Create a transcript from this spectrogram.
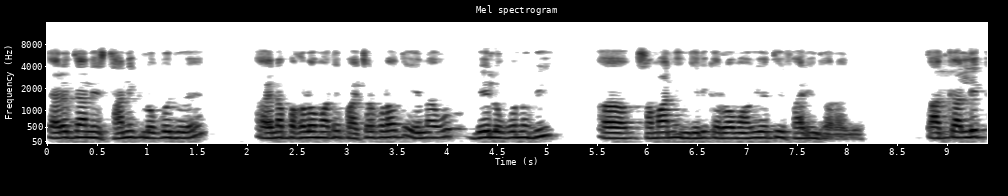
ત્યારે ત્યાંની સ્થાનિક લોકો જો એના પકડવા માટે પાછળ પડ્યા તો એના બે લોકોને બી સમાન ઇન્જરી કરવામાં આવી હતી ફાયરિંગ દ્વારા જો. તાત્કાલિક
